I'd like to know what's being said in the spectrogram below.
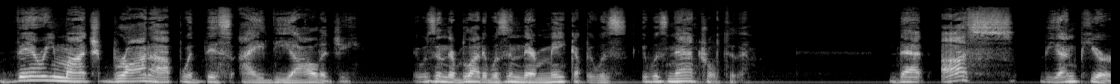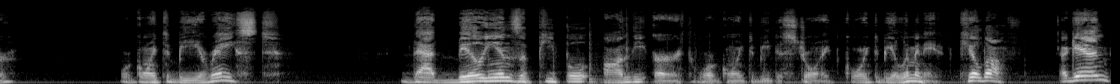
very much brought up with this ideology. It was in their blood, it was in their makeup, it was it was natural to them. That us, the unpure, were going to be erased. That billions of people on the earth were going to be destroyed, going to be eliminated, killed off. Again,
